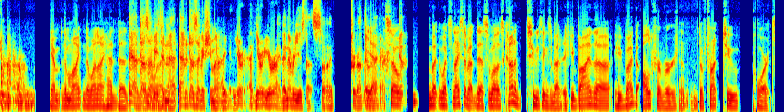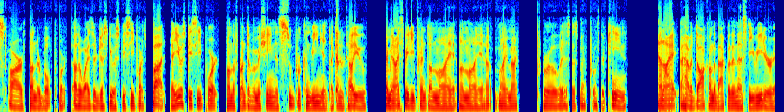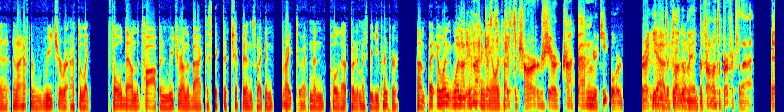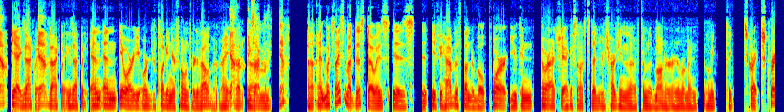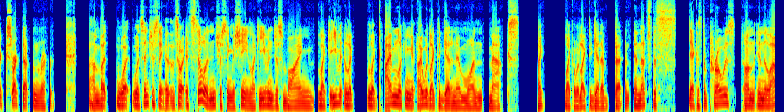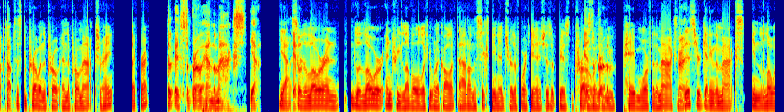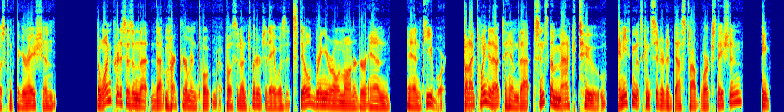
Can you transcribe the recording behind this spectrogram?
Yeah, the mine the one I had. The, yeah, the it does have demo I had- Ethernet and it does have HDMI. You're you're you're right. I never used those, so I forgot they were yeah. there. So, Yep. but what's nice about this? Well, it's kind of two things about it. If you buy the if you buy the Ultra version, the front two ports are Thunderbolt ports. Otherwise, they're just USB C ports. But a USB C port on the front of a machine is super convenient. I can tell you. I mean, I 3D print on my on my uh, my Mac Pro. What is this? Mac Pro 13. And I have a dock on the back with an SD reader in it, and I have to reach around. I have to like fold down the top and reach around the back to stick the chip in so I can write to it and then pull it out, put it in my 3D printer. Um, but one one Not even that, thing just I to, want to talk just to charge your trackpad and your keyboard, right? You Yeah, need to the front plug them one. in. The front ones are perfect for that. Yeah, Yeah. exactly, Yeah. exactly, exactly. And and or you- or you plug in your phone for development, right? Yeah, But, um, exactly. yeah. Uh, and what's nice about this though is is if you have the Thunderbolt port, you can, or actually, I guess no, it's that you're charging the from the monitor. Never mind. Let me take strike strike strike that from the record. Um, but what what's interesting, uh, so it's still an interesting machine. Like even just buying, like even like like I'm looking at, I would like to get an M1 Max, like I would like to get a bet, and that's this, yeah, because the Pro is on in the laptops. It's the Pro and the Pro and the Pro Max, right? Is that correct? It's the Pro and the Max. Yeah. Yeah, Yeah. so the lower end, the lower entry level, if you want to call it that, on the 16 inch or the 14 inch is, is the Pro, Is the and Pro. then you pay more for the Max. Right. This you're getting the Max in the lowest configuration. The one criticism that that Mark Gurman po- posted on Twitter today was it still bring your own monitor and and keyboard. But I pointed out to him that since the Mac 2, anything that's considered a desktop workstation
